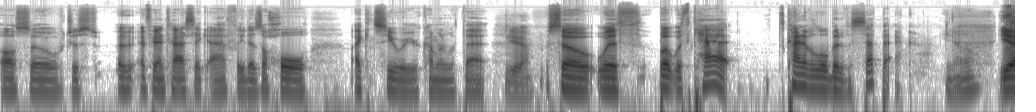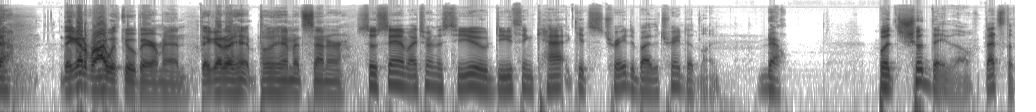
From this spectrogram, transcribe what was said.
also just a, a fantastic athlete as a whole. I can see where you're coming with that. Yeah. So with but with Cat, it's kind of a little bit of a setback, you know. Yeah. They got to ride with Gobert, man. They got to put him at center. So Sam, I turn this to you. Do you think Cat gets traded by the trade deadline? No. But should they though? That's the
